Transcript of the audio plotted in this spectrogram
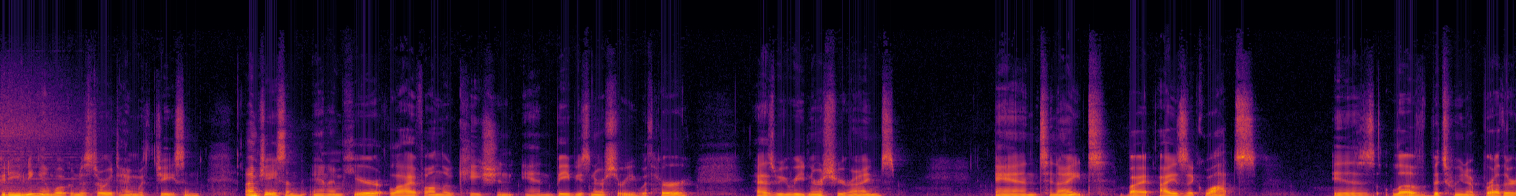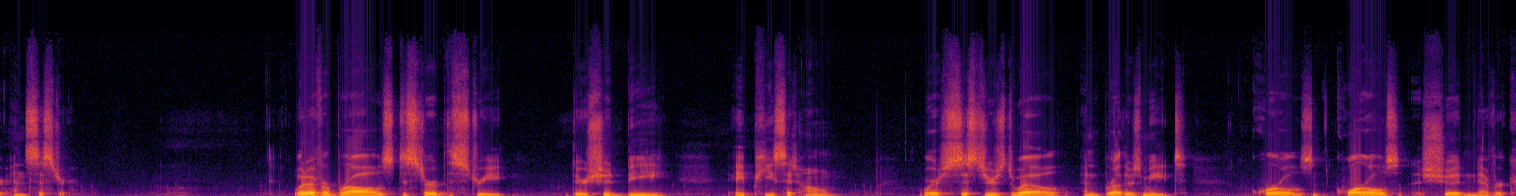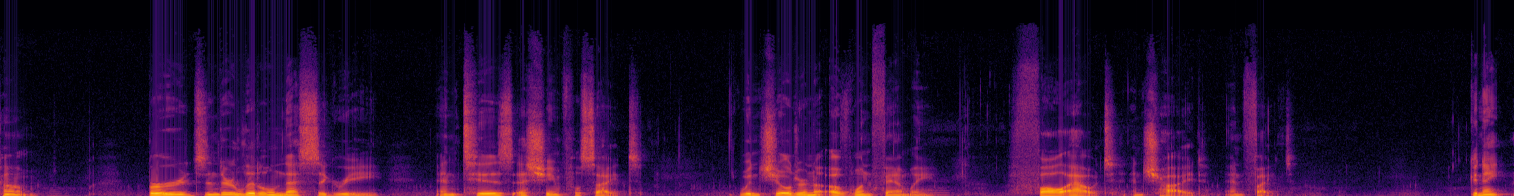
Good evening and welcome to Storytime with Jason. I'm Jason and I'm here live on location in Baby's Nursery with her as we read nursery rhymes. And tonight, by Isaac Watts, is Love Between a Brother and Sister. Whatever brawls disturb the street, there should be a peace at home, where sisters dwell and brothers meet. Quarrels, quarrels should never come. Birds in their little nests agree, and 'tis a shameful sight when children of one family fall out and chide and fight. Good night.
